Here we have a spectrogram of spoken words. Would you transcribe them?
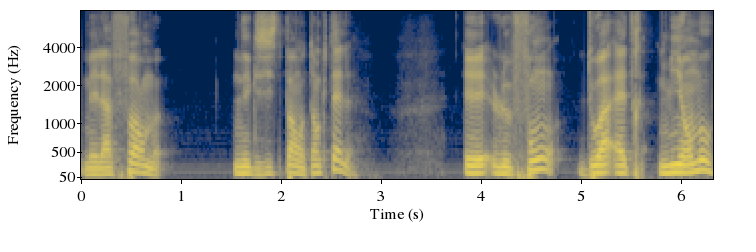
mais la forme n'existe pas en tant que telle. Et le fond doit être mis en mots.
